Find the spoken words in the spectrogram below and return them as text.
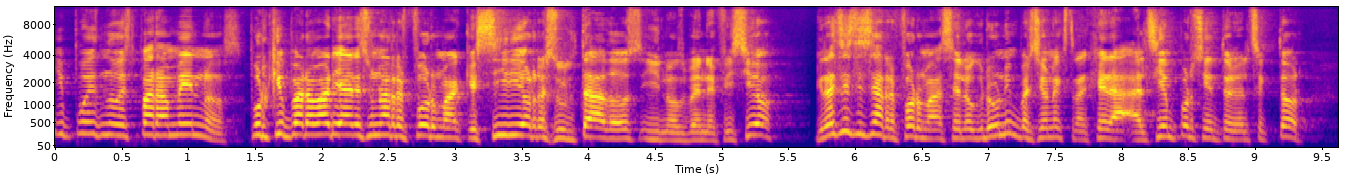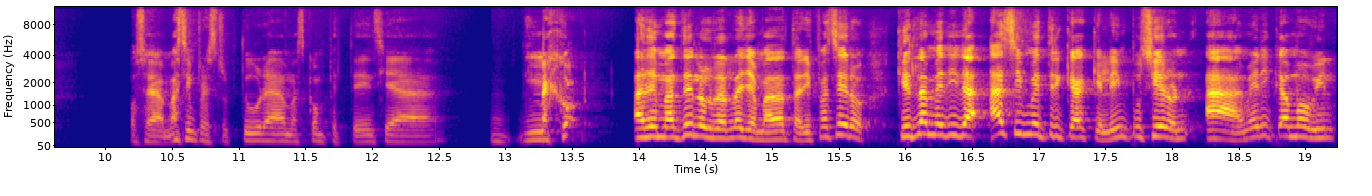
Y pues no es para menos. Porque para variar es una reforma que sí dio resultados y nos benefició. Gracias a esa reforma se logró una inversión extranjera al 100% en el sector. O sea, más infraestructura, más competencia, mejor. Además de lograr la llamada tarifa cero, que es la medida asimétrica que le impusieron a América Móvil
